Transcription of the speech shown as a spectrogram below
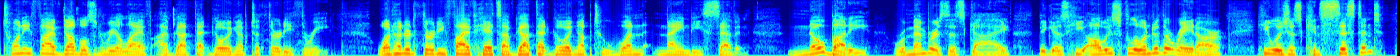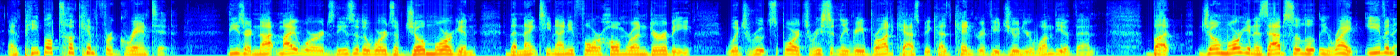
25 doubles in real life, I've got that going up to 33. 135 hits, I've got that going up to 197. Nobody remembers this guy because he always flew under the radar. He was just consistent, and people took him for granted. These are not my words. These are the words of Joe Morgan, in the 1994 Home Run Derby, which Root Sports recently rebroadcast because Ken Griffey Jr. won the event. But Joe Morgan is absolutely right. Even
